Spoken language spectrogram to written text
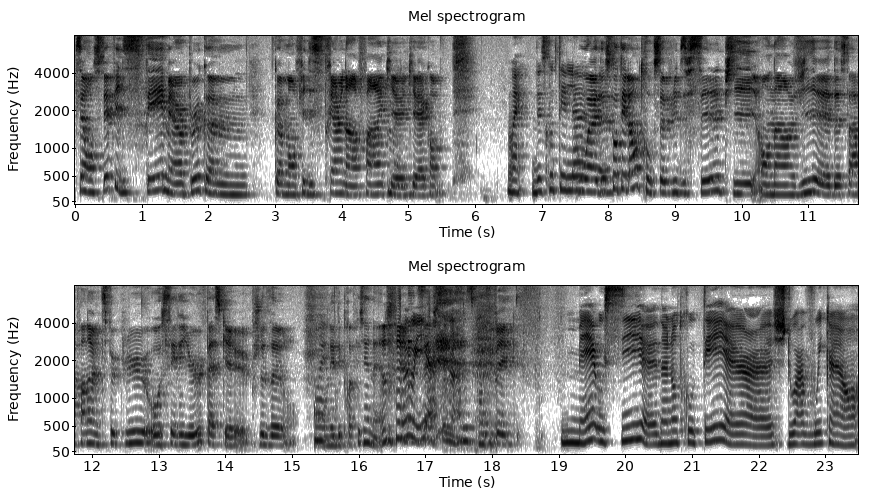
tu sais, on se fait féliciter, mais un peu comme, comme on féliciterait un enfant qui, a- Ouais. qui a. Ouais, de ce côté-là. Ouais, de ce côté-là, on trouve ça plus difficile, puis on a envie euh, de se faire prendre un petit peu plus au sérieux parce que, je veux dire, on Ouais. est des professionnels. Oui, absolument. Ce qu'on fait. Mais aussi, euh, d'un autre côté, euh, je dois avouer qu'on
